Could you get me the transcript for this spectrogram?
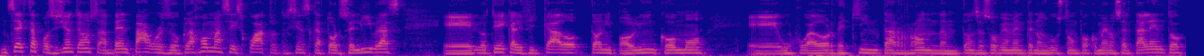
En sexta posición tenemos a Ben Powers de Oklahoma, 6'4, 314 libras. lo tiene calificado Tony Paulín como eh, un jugador de quinta ronda. Entonces, obviamente, nos gusta un poco menos el talento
